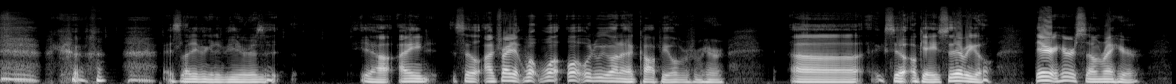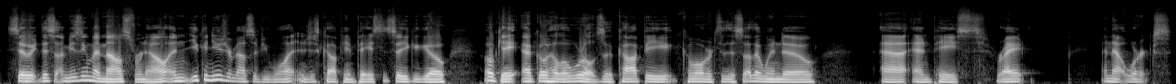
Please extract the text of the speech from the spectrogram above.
it's not even going to be here, is it? Yeah, I mean, so I'm trying to, what, what, what would we want to copy over from here? Uh, so, okay, so there we go. There, here's some right here. So this, I'm using my mouse for now, and you can use your mouse if you want and just copy and paste it. So you could go, okay, echo hello world. So copy, come over to this other window uh, and paste, right? And that works.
